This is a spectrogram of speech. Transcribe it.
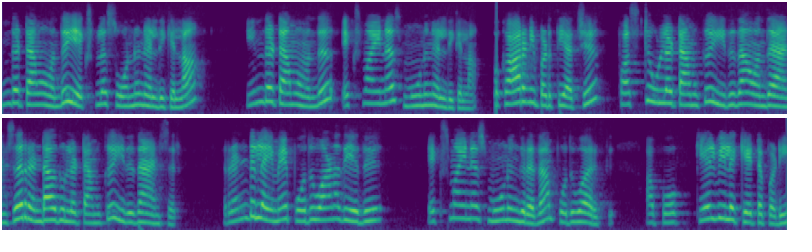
இந்த டேமை வந்து எக்ஸ் ப்ளஸ் ஒன்றுன்னு எழுதிக்கலாம். இந்த டேமை வந்து எக்ஸ் மைனஸ் மூணுன்னு எழுதிக்கலாம். இப்போ காரணிப்படுத்தியாச்சு. ஃபஸ்ட்டு உள்ள டேமுக்கு இதுதான் வந்து ஆன்சர் ரெண்டாவது உள்ள டேமுக்கு இதுதான் ஆன்சர் ரெண்டுலையுமே பொதுவானது எது? எக்ஸ் மைனஸ் மூணுங்கிறது தான் பொதுவாக இருக்குது அப்போது கேள்வியில் கேட்டபடி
